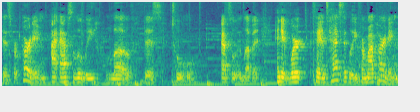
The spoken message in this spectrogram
is for parting. I absolutely love this tool. Absolutely love it. And it worked fantastically for my parting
